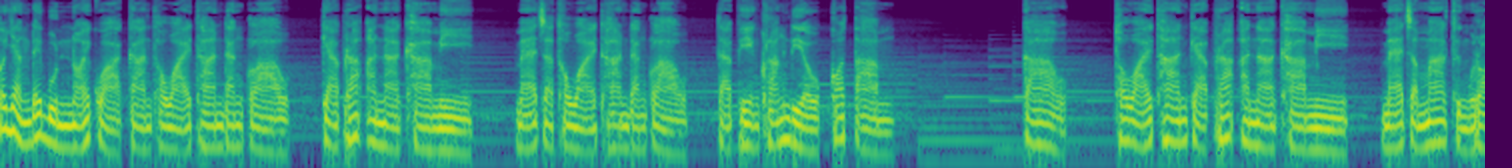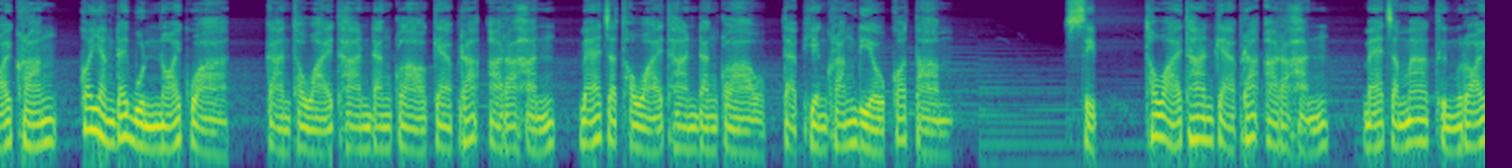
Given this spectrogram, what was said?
ก็ยังได้บุญน้อยกว่าการถวายทานดังกล่าว แก่พระอนาคามี แม้จะถวายทานดังกล่าว แต่เพียงครั้งเดียวก็ตาม 9. ถวายทานแก่พระอนาคามี แม้จะมากถึงร้อยครั้ง ก็ยังได้บุญน้อยกว่า การถวายทานดังกล่าวแก่พระอรหันต์แม้จะถวายทานดังกล่าว แต่เพียงครั้งเดียวก็ตาม 10. ถวายทานแก่พระอรหันต์แม้จะมากถึงร้อย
